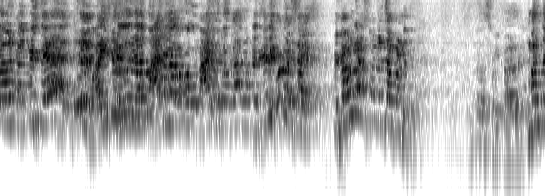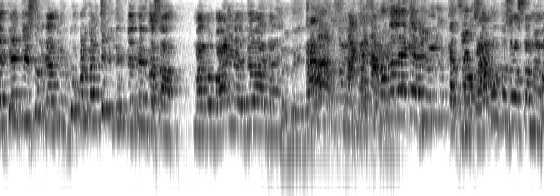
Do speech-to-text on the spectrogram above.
అలాగే కనిపిస్తే వయసు పిల్లలు ఒక్కొక్క ఉంటుంది. చెప్పండి. మరి దగ్గర తీసుకుని కాదు మీరు డబ్బులు ఖర్చు దగ్గరికి వస్తాం మాకు బాడీ. ప్రాణం కోసం వస్తాం మేము?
